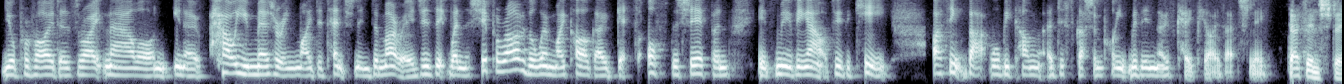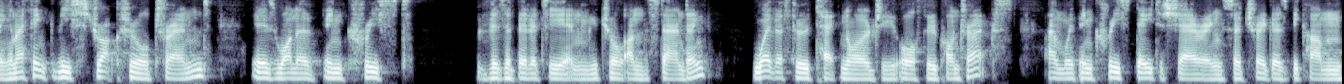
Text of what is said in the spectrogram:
your providers right now on, you know, how are you measuring my detention and demurrage? Is it when the ship arrives or when my cargo gets off the ship and it's moving out to the quay? I think that will become a discussion point within those KPIs, actually. That's interesting. And I think the structural trend is one of increased visibility and mutual understanding, whether through technology or through contracts. And with increased data sharing, so triggers become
